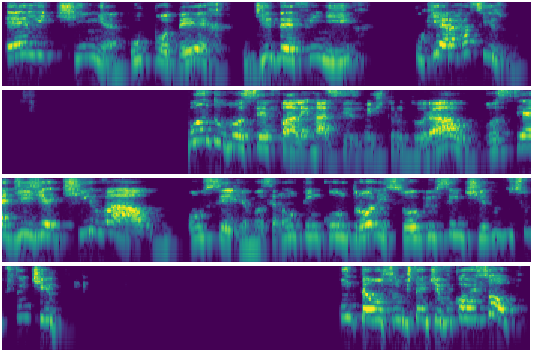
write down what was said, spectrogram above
ele tinha o poder de definir o que era racismo. Quando você fala em racismo estrutural, você adjetiva algo, ou seja, você não tem controle sobre o sentido do substantivo. Então o substantivo corre solto.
